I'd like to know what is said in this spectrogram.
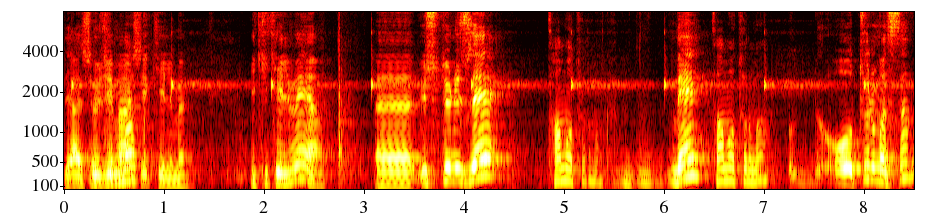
ya söyleyeceğim her Oturmak. şey kelime. İki kelime ya. Ee, üstünüze Tam oturmak. ne? Tam oturma. Oturmasın.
